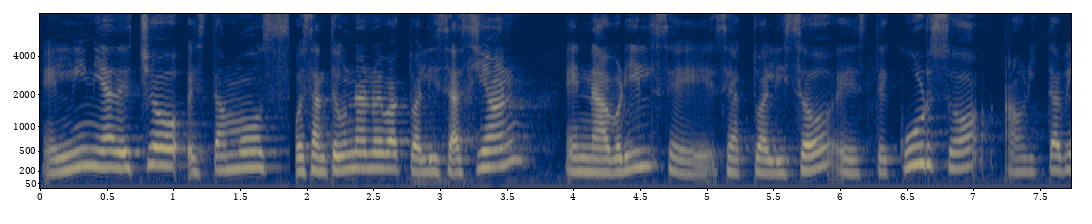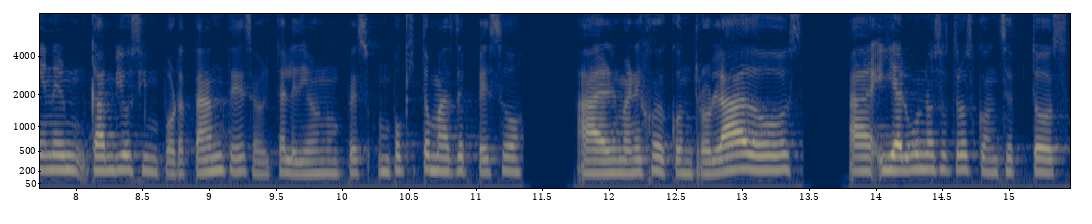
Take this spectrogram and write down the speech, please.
en línea. De hecho, estamos pues ante una nueva actualización. En abril se, actualizó este curso, ahorita vienen cambios importantes, ahorita le dieron un, peso, un poquito más de peso al manejo de controlados ah, y algunos otros conceptos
